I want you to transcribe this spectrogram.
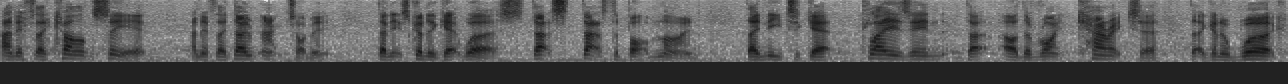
And if they can't see it, and if they don't act on it, then it's going to get worse. That's that's the bottom line. They need to get players in that are the right character, that are going to work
